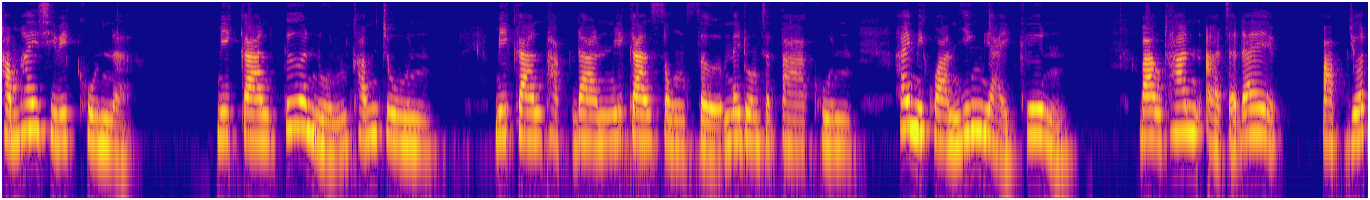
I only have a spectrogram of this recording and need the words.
ทำให้ชีวิตคุณน่ะมีการเกื้อหนุนค้ำจูน มีการผลักดัน มีการส่งเสริมในดวงชะตาคุณ ให้มีความยิ่งใหญ่ขึ้น บางท่านอาจจะได้ปรับยศ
